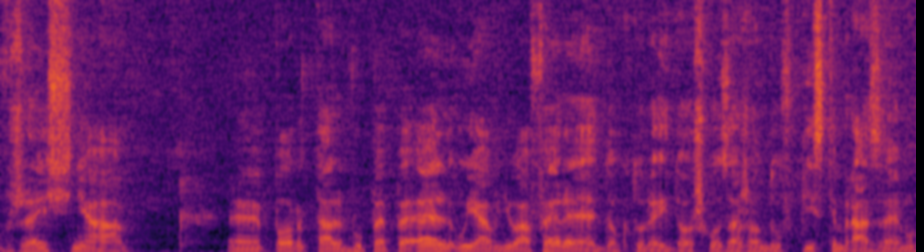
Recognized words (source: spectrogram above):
września, e, portal WP.pl ujawnił aferę, do której doszło zarządów PiS. Tym razem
